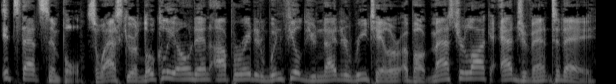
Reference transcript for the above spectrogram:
It's that simple. So ask your locally owned and operated Winfield United retailer about Masterlock Adjuvant today.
